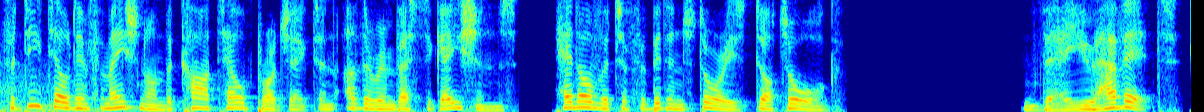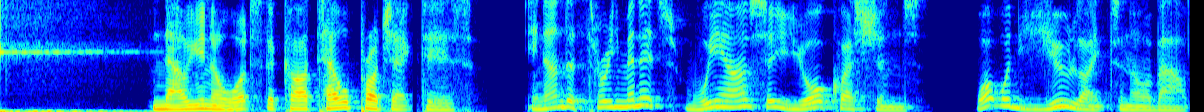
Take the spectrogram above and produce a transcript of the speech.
For detailed information on the Cartel Project and other investigations, head over to forbiddenstories.org. There you have it. Now you know what the Cartel Project is. In under three minutes, we answer your questions. What would you like to know about?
